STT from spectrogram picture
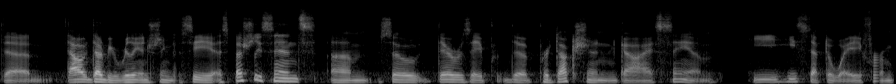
the that would that'd be really interesting to see, especially since um so there was a the production guy Sam he he stepped away from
